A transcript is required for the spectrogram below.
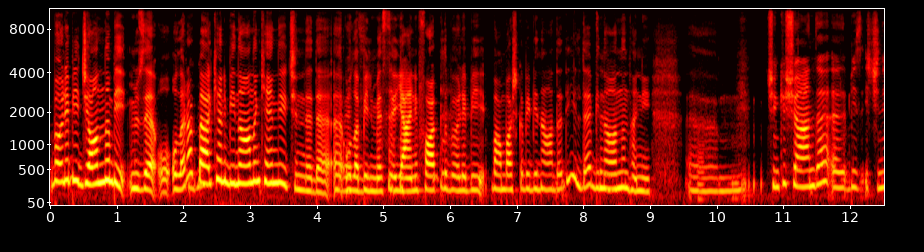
böyle bir canlı bir müze olarak Hı-hı. belki hani binanın kendi içinde de e, evet. olabilmesi yani farklı böyle bir bambaşka bir binada değil de binanın hani çünkü şu anda e, biz içini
